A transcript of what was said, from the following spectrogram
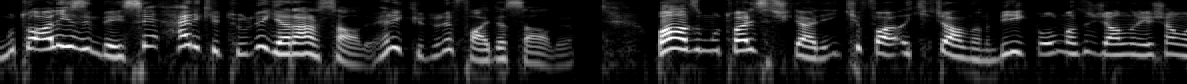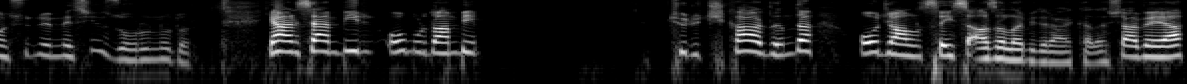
Mutualizmde ise her iki türde yarar sağlıyor. Her iki türde fayda sağlıyor. Bazı mutualist ilişkilerde iki, iki canlının birlikte olması canlının yaşam ve sürdürmesi için zorunludur. Yani sen bir o buradan bir türü çıkardığında o canlı sayısı azalabilir arkadaşlar veya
